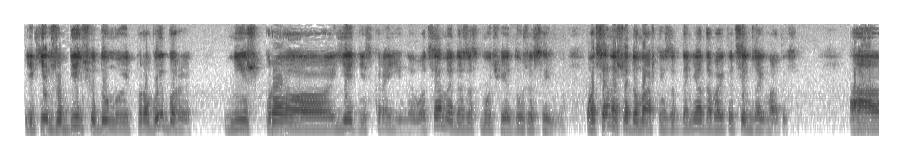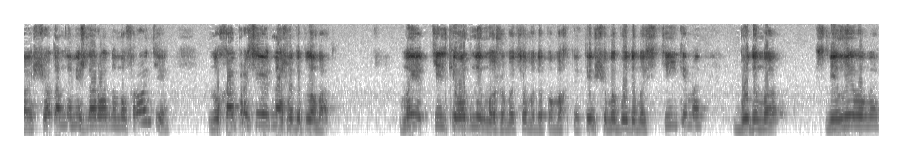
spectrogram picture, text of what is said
які вже більше думають про вибори, ніж про єдність країни. Оце мене засмучує дуже сильно. Оце наше домашнє завдання. Давайте цим займатися. А що там на міжнародному фронті? Ну, хай працюють наші дипломати. Ми тільки одним можемо цьому допомогти, тим, що ми будемо стійкими, будемо сміливими,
